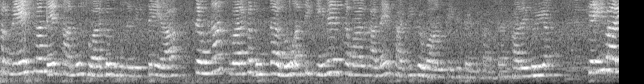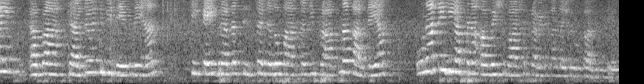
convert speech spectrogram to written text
ਪਰਮੇਸ਼ਵਰ ਨੇ ਸਾਨੂੰ ਸਵਰਗ ਦੂਤ ਦਿੱਤੇ ਆ, ਤੇ ਉਹਨਾਂ ਸਵਰਗ ਦੂਤਾਂ ਨੂੰ ਅਸੀਂ ਕਿਵੇਂ ਇਸਤੇਮਾਲ ਕਰਨਾ, ਇਹ ਸਾਡੀ ਜ਼ੁਬਾਨ ਤੇ ਡਿਪੈਂਡ ਕਰਦਾ ਹੈ। ਹਾਲੇਲੂਇਆ ਕਈ ਵਾਰੀ ਆਪਾਂ ਚਰਚ ਵਿੱਚ ਵੀ ਦੇਖਦੇ ਆ ਕਿ ਕਈ ਬ੍ਰਦਰ ਸਿਸਟਰ ਜਦੋਂ ਪਾਸਟਰ ਜੀ ਪ੍ਰਾਰਥਨਾ ਕਰਦੇ ਆ, ਉਹਨਾਂ ਤੇ ਹੀ ਆਪਣਾ ਅਵਿਸ਼ਵਾਸ ਪ੍ਰਗਟ ਕਰਨਾ ਸ਼ੁਰੂ ਕਰ ਦਿੰਦੇ ਆ।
